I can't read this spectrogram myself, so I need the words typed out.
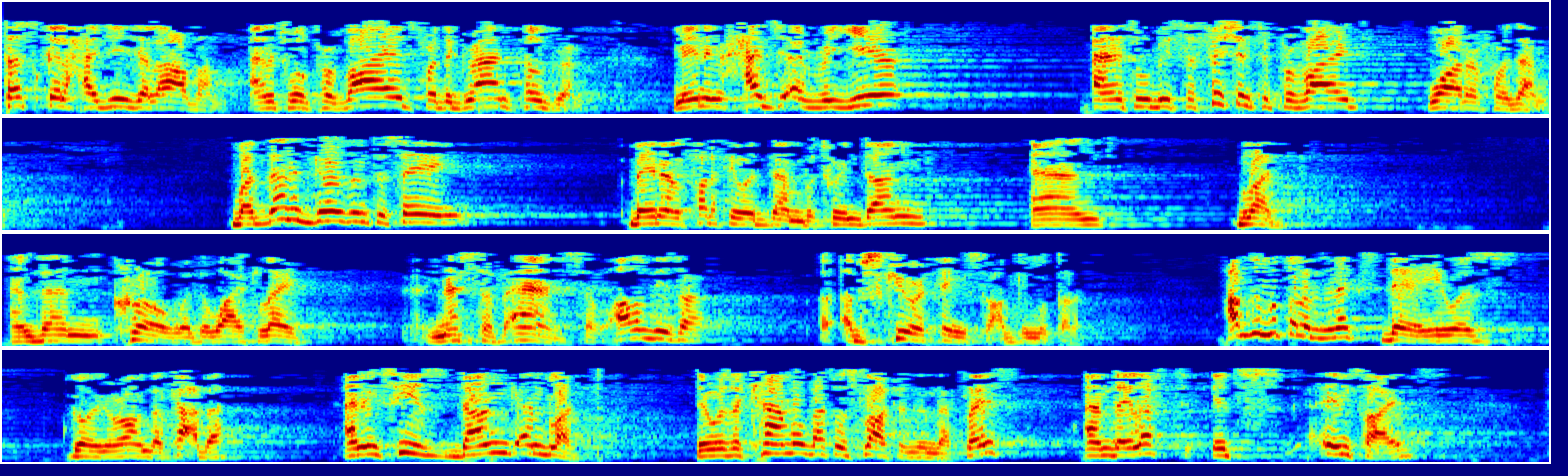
تسقي الحجيج الأعظم. And it will provide for the grand pilgrim. Meaning Hajj every year, and it will be sufficient to provide water for them. But then it goes into saying, بين الفرث والدم, between dung and blood. And then crow with the white leg, nest of ants. So all of these are obscure things to Abdul Muttalib. Abdul Muttalib the next day he was going around the Kaaba and he sees dung and blood. There was a camel that was slaughtered in that place and they left its insides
